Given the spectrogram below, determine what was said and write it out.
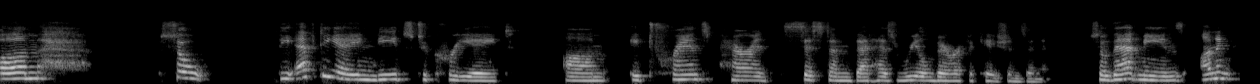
Um, so the FDA needs to create um, a transparent system that has real verifications in it. So that means un-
